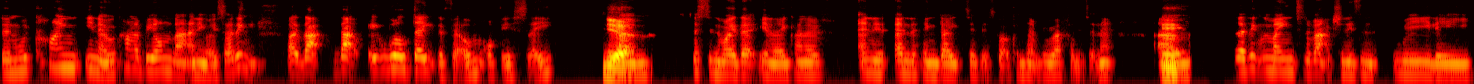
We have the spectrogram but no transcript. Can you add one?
then we're kind, you know, we're kind of beyond that anyway. So I think like that that it will date the film, obviously yeah, um, just in the way that you know, kind of any anything dates if it's got a contemporary reference in it. Um, Mm. But I think the main sort of action isn't really,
